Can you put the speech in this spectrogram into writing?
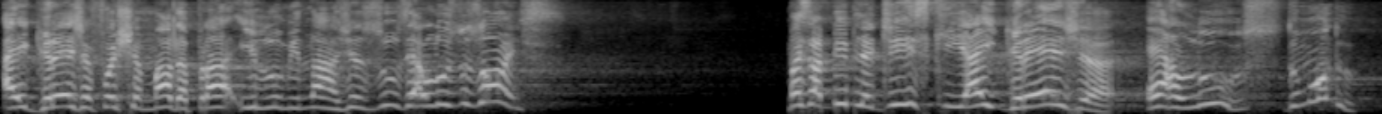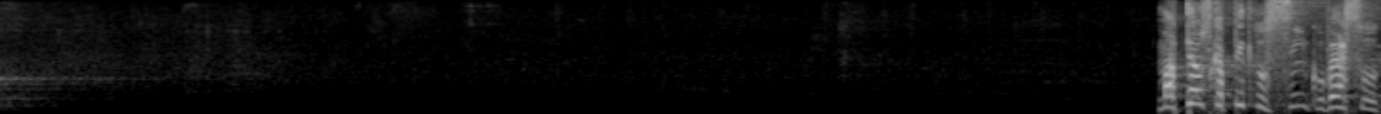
A igreja foi chamada para iluminar. Jesus é a luz dos homens. Mas a Bíblia diz que a igreja é a luz do mundo. Mateus capítulo 5, verso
